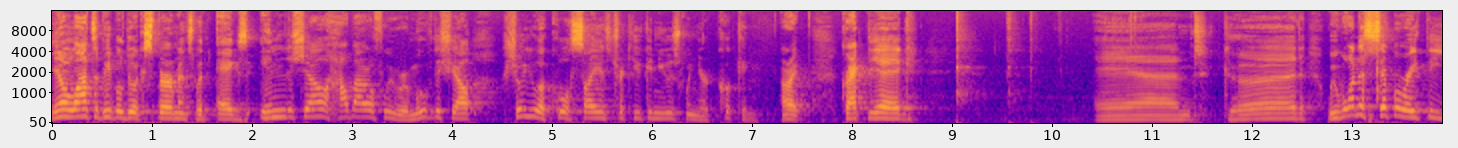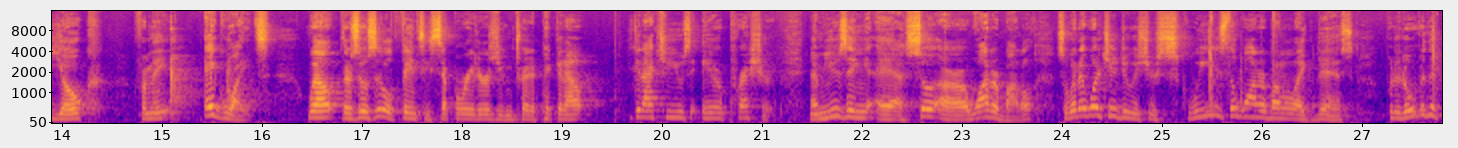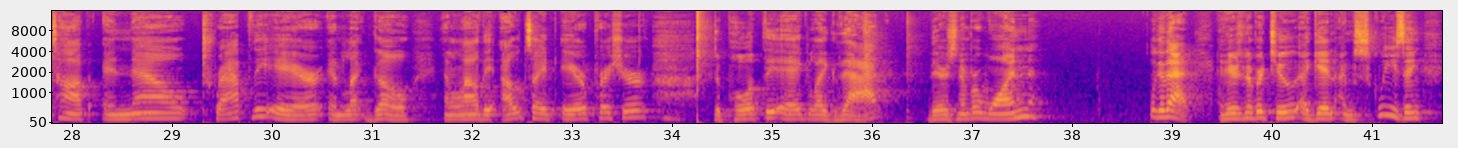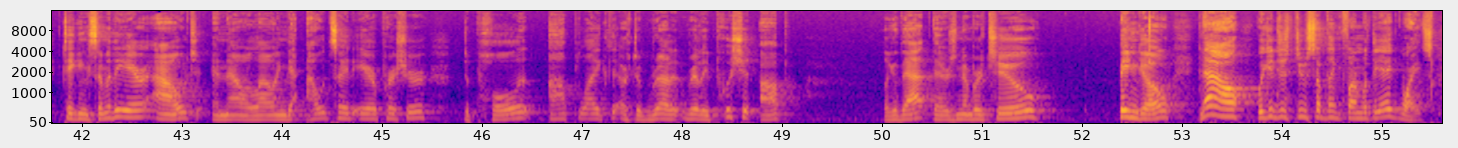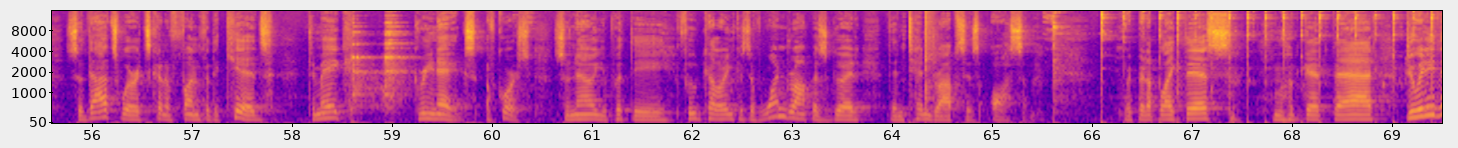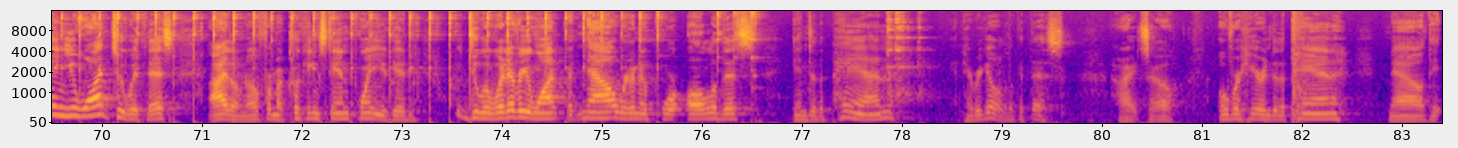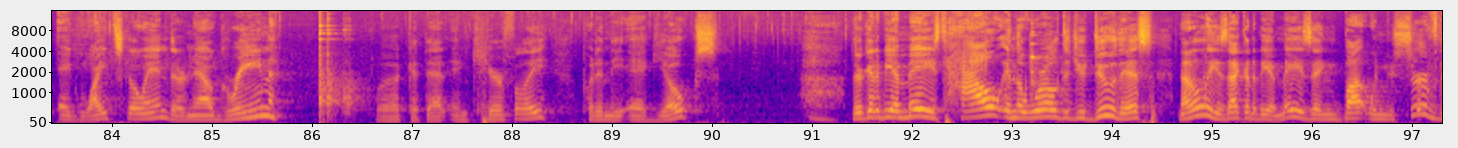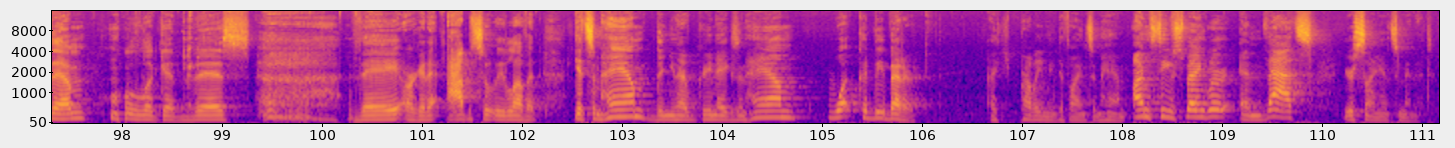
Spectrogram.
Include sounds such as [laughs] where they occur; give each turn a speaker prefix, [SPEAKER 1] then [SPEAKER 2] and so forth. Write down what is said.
[SPEAKER 1] You know, lots of people do experiments with eggs in the shell. How about if we remove the shell, show you a cool science trick you can use when you're cooking. All right, crack the egg. And good. We want to separate the yolk from the egg whites. Well, there's those little fancy separators. You can try to pick it out. You can actually use air pressure. Now I'm using a, so, a water bottle. So what I want you to do is you squeeze the water bottle like this, put it over the top, and now trap the air and let go and allow the outside air pressure to pull up the egg like that. There's number one. Look at that. And here's number two. Again, I'm squeezing, taking some of the air out, and now allowing the outside air pressure to pull it up like that, or to really push it up. Look at that. There's number two. Bingo. Now we can just do something fun with the egg whites. So that's where it's kind of fun for the kids to make green eggs, of course. So now you put the food coloring, because if one drop is good, then 10 drops is awesome. Whip it up like this. [laughs] Look at that. Do anything you want to with this. I don't know, from a cooking standpoint, you could do it whatever you want, but now we're gonna pour all of this into the pan. And here we go, look at this. All right, so over here into the pan. Now the egg whites go in. They're now green. Look at that. And carefully put in the egg yolks. [gasps] They're going to be amazed. How in the world did you do this? Not only is that going to be amazing, but when you serve them, [laughs] look at this. [gasps] They are going to absolutely love it. Get some ham, then you have green eggs and ham. What could be better? I probably need to find some ham. I'm Steve Spangler, and that's your Science Minute.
